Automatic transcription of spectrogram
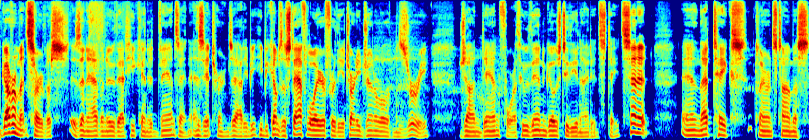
government service is an avenue that he can advance in, as it turns out. He, be, he becomes a staff lawyer for the Attorney General of Missouri, John Danforth, who then goes to the United States Senate, and that takes Clarence Thomas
